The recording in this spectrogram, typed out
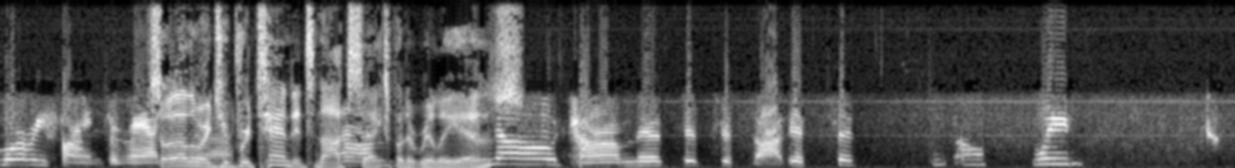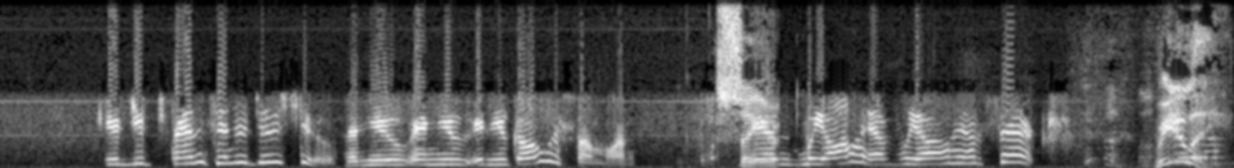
more refined than that. So, in other words, you pretend it's not um, sex, but it really is. No, Tom, it's it's it's not. It's it's no, we. Your, your friends introduce you, and you and you and you go with someone, So and we all have we all have sex. really.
